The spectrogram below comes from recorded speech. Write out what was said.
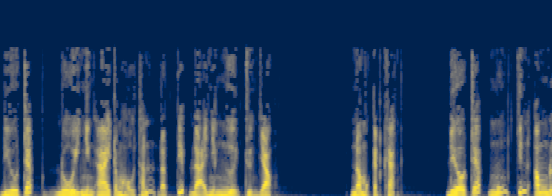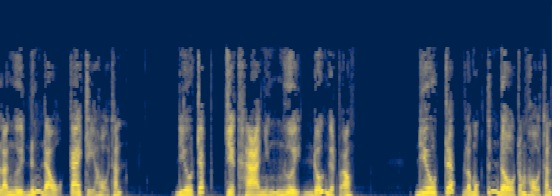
Diotrep đuổi những ai trong hội thánh đã tiếp đãi những người truyền giáo. Nói một cách khác, Diotrep muốn chính ông là người đứng đầu cai trị hội thánh. Diotrep triệt hạ những người đối nghịch với ông. Diotrep là một tín đồ trong hội thánh,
